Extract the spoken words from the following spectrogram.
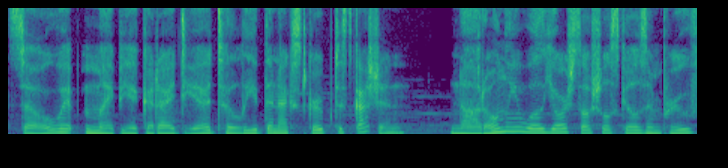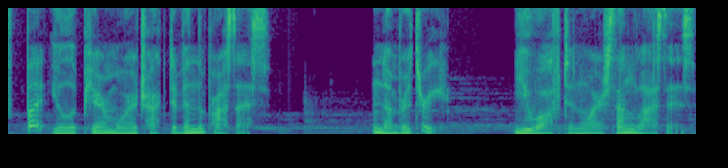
So it might be a good idea to lead the next group discussion. Not only will your social skills improve, but you'll appear more attractive in the process. Number three, you often wear sunglasses.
